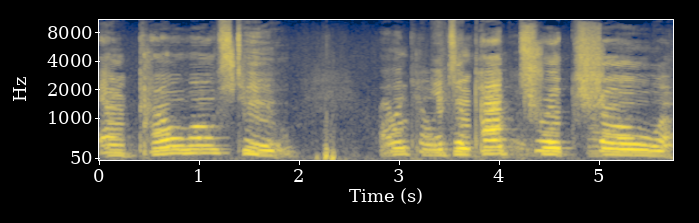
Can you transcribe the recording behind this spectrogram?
And pillows too. It's a Patrick Show.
